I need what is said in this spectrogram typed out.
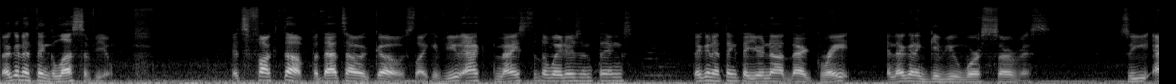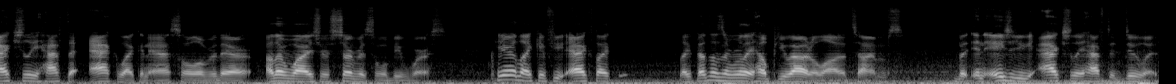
they're gonna think less of you. It's fucked up, but that's how it goes. Like, if you act nice to the waiters and things, they're gonna think that you're not that great, and they're gonna give you worse service. So you actually have to act like an asshole over there, otherwise your service will be worse. Here, like, if you act like, like that doesn't really help you out a lot of times. But in Asia, you actually have to do it.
